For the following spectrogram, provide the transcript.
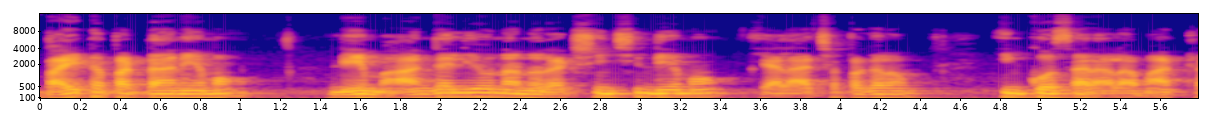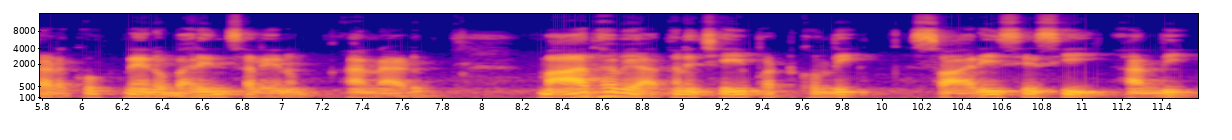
బయటపడ్డానేమో? నీ మాంగల్యం నన్ను రక్షించిందేమో? ఎలా చెప్పగలం? ఇంకోసారి అలా మాట్లాడకు నేను భరించలేను అన్నాడు. మాధవి అతని చేయి పట్టుకుంది. సారీ శశి అంది.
